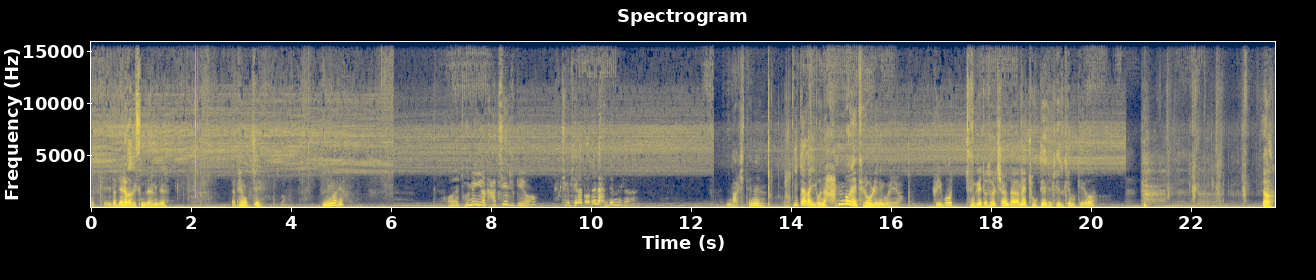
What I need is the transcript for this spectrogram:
오케이, 일단 내려가겠습니다, 형들. 야, 뱀 없지? 있는 거 아니야? 어, 근데 돌멩이랑 같이 해줄게요. 지금 제가 떠들면 안 됩니다. 낚싯대는 이따가 이거는 한 번에 들어 올리는 거예요. 그리고 두 개 더 설치한 다음에 족대질 계속 해볼게요. 야,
